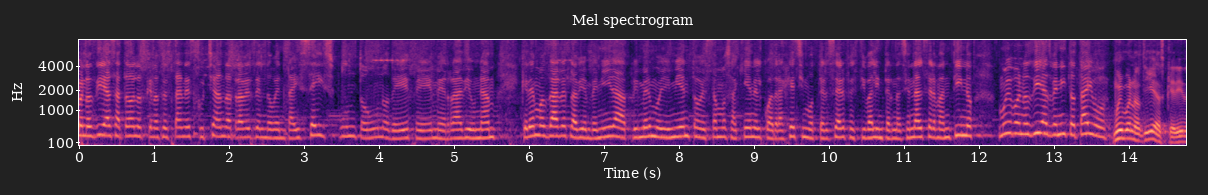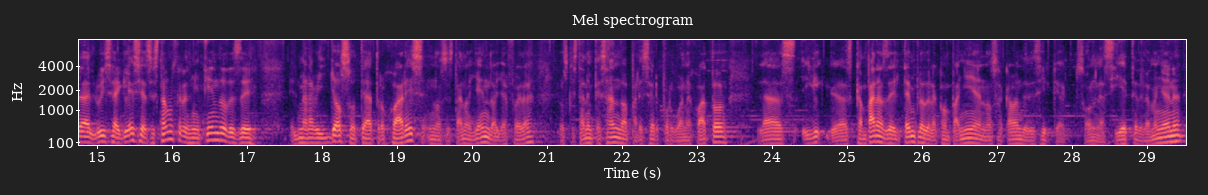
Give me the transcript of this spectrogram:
Buenos días a todos los que nos están escuchando a través del 96.1 de FM Radio UNAM. Queremos darles la bienvenida a Primer Movimiento. Estamos aquí en el cuadragésimo tercer Festival Internacional Cervantino. Muy buenos días, Benito Taibo. Muy buenos días, querida Luisa Iglesias. Estamos transmitiendo desde el maravilloso Teatro Juárez. Nos están oyendo allá afuera, los que están empezando a aparecer por Guanajuato. Las, las, campanas del templo de la compañía nos acaban de decir que son las 7 de la mañana.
